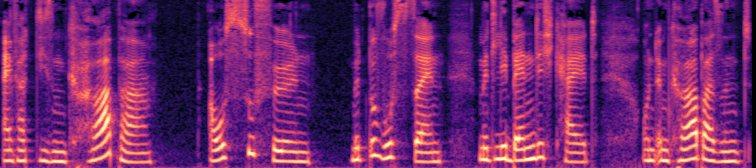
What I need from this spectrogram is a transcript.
einfach diesen Körper auszufüllen mit Bewusstsein, mit Lebendigkeit. Und im Körper sind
